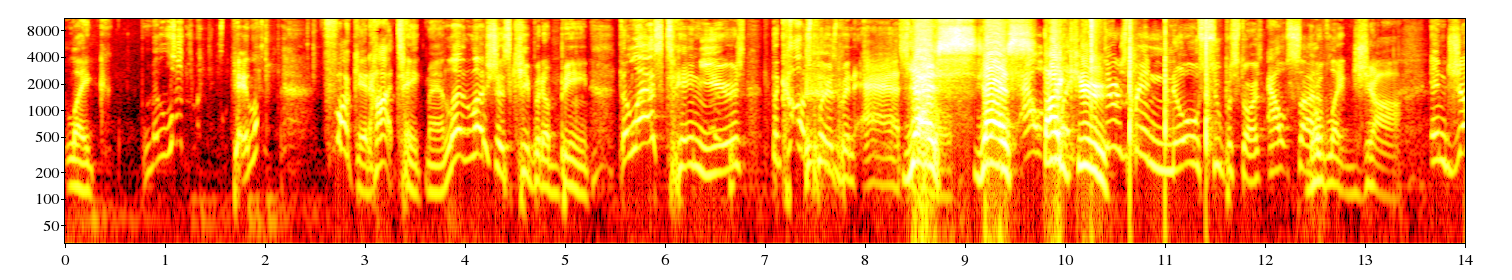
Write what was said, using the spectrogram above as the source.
Like, okay, let, fuck it. Hot take, man. Let Let's just keep it a bean. The last ten years, the college player's been ass. Yes, yes. Out- thank like, you. There's been no superstars outside of like Ja. And Ja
